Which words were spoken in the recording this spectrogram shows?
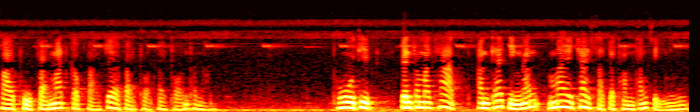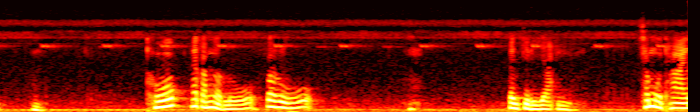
ฝ่ายผูกฝ่ายมัดกับฝ่ายแก้ฝ่ายถอดฝ่ายถอนเท่านั้น ผู้ที่เป็นธรรมชาติอันแท้จริงนั้นไม่ใช่สัจธรรมทั้งสี่นี้ ทุกข์ให้กำหนดรู้ ก็รู้ เป็นกิริยาหนึ่งสมุทัย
